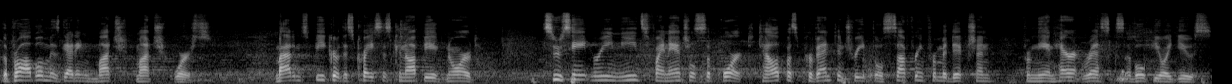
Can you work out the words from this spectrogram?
the problem is getting much, much worse. Madam Speaker, this crisis cannot be ignored. Sault Ste. Marie needs financial support to help us prevent and treat those suffering from addiction from the inherent risks of opioid use.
